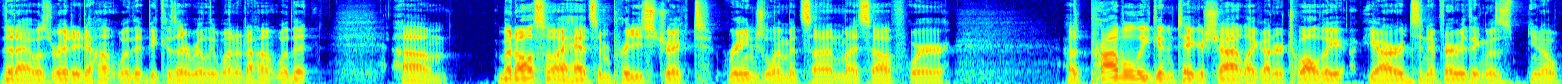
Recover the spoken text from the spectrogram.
that I was ready to hunt with it because I really wanted to hunt with it. Um, but also, I had some pretty strict range limits on myself where I was probably going to take a shot like under 12 yards. And if everything was, you know,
